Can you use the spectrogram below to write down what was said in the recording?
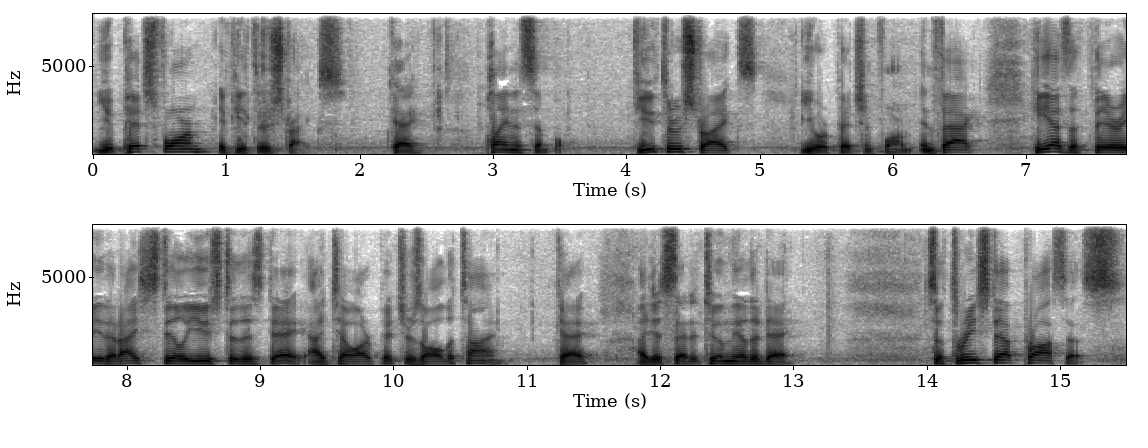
You pitched for him if you threw strikes. Okay, plain and simple. If you threw strikes, you were pitching for him. In fact, he has a theory that I still use to this day. I tell our pitchers all the time. Okay, I just said it to him the other day. It's a three-step process.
